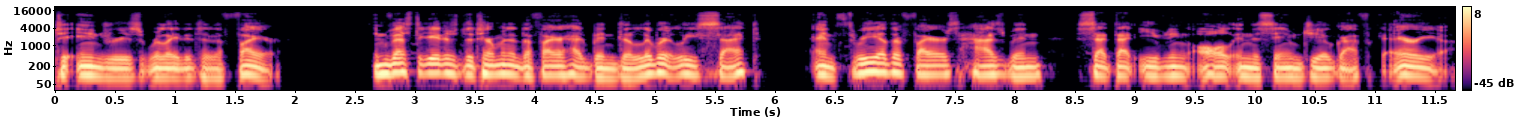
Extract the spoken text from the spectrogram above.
to injuries related to the fire. Investigators determined that the fire had been deliberately set, and three other fires has been set that evening, all in the same geographic area.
